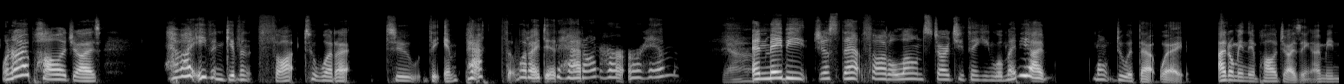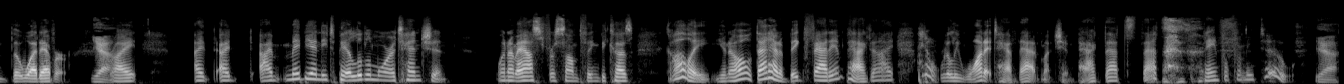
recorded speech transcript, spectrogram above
when I apologize, have I even given thought to what I to the impact that what I did had on her or him? Yeah. And maybe just that thought alone starts you thinking, well, maybe I won't do it that way. I don't mean the apologizing, I mean the whatever, yeah. right? I I I maybe I need to pay a little more attention when I'm asked for something because golly, you know, that had a big fat impact and I I don't really want it to have that much impact. That's that's painful for me too. Yeah.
